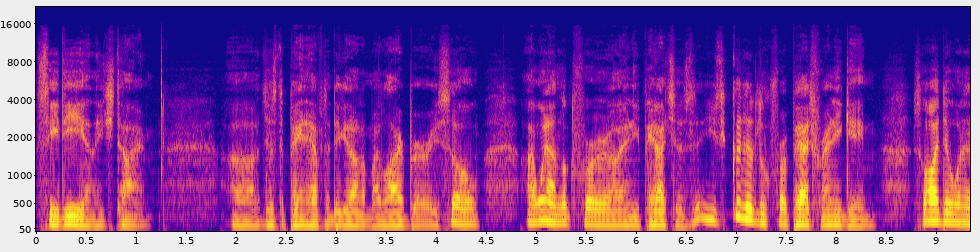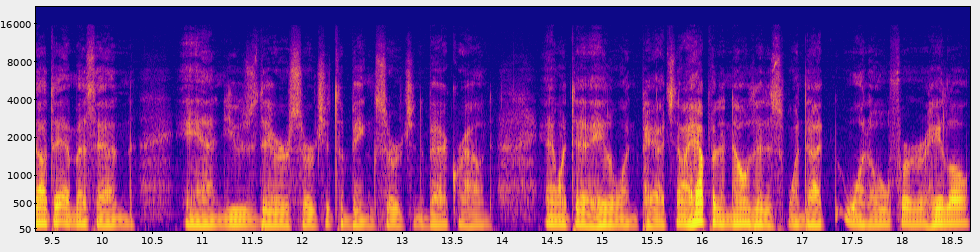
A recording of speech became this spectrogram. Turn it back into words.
CD in each time, uh, just to pain having to dig it out of my library. So I went and looked for uh, any patches. It's good could look for a patch for any game. So I did went out to MSN and used their search. It's a Bing search in the background, and I went to Halo 1 patch. Now I happen to know that it's 1.10 for Halo,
